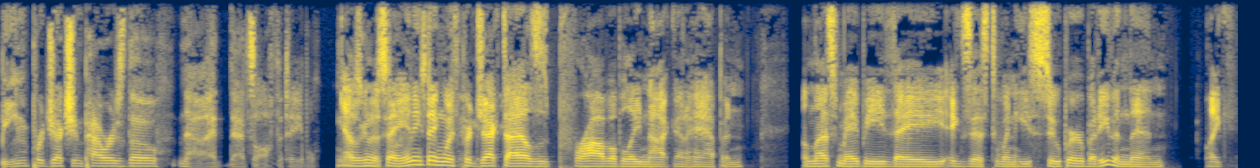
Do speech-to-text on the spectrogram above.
beam projection powers, though, no, that, that's off the table. I was going to say anything with projectiles is probably not going to happen unless maybe they exist when he's super. But even then, like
